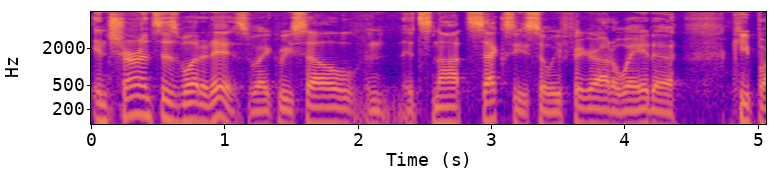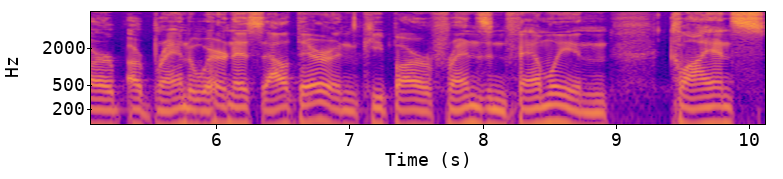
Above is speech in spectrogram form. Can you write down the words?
insurance is what it is. Like we sell, and it's not sexy, so we figure out a way to keep our our brand awareness out there and keep our friends and family and clients,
